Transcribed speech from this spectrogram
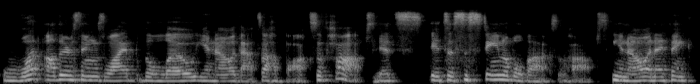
what other things lie below you know that's a box of hops. It's it's a sustainable box of hops you know and i think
